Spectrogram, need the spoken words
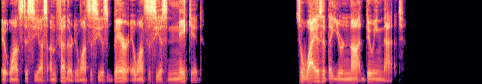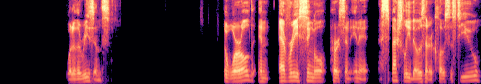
It wants to see us unfeathered. It wants to see us bare. It wants to see us naked. So, why is it that you're not doing that? What are the reasons? The world and every single person in it, especially those that are closest to you,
